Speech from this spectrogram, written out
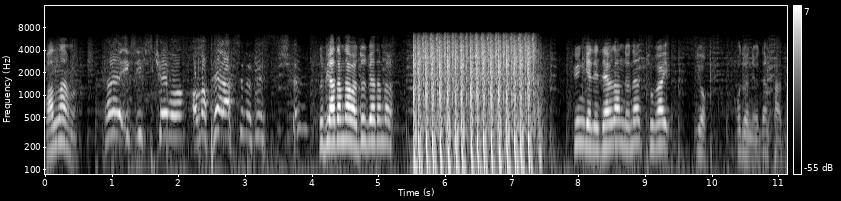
Vallahi mı? Ha XX Kemo. Allah belasını versin. Dur bir adam daha var. Dur bir adam daha var. Gün gelir devran döner. Tugay yok. O dönüyor değil mi pardon?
